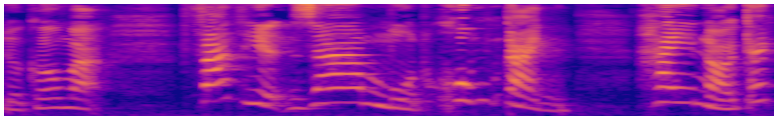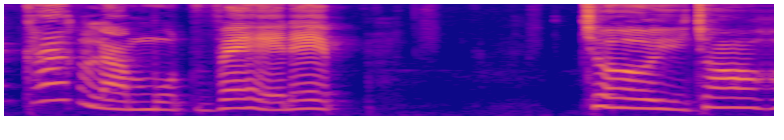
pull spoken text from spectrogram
Được không ạ? Phát hiện ra một khung cảnh hay nói cách khác là một vẻ đẹp trời cho.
